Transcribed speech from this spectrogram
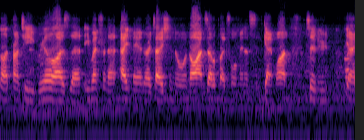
night Prunty realised that he went from that eight-man rotation or nine. Zeller played four minutes in game one to you know,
